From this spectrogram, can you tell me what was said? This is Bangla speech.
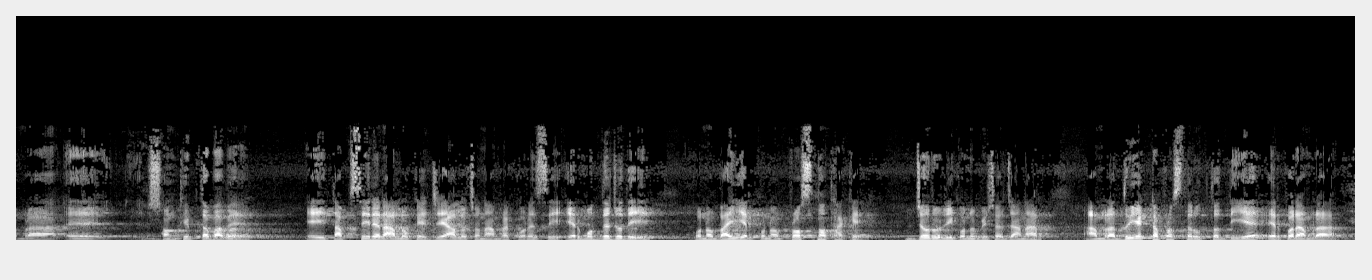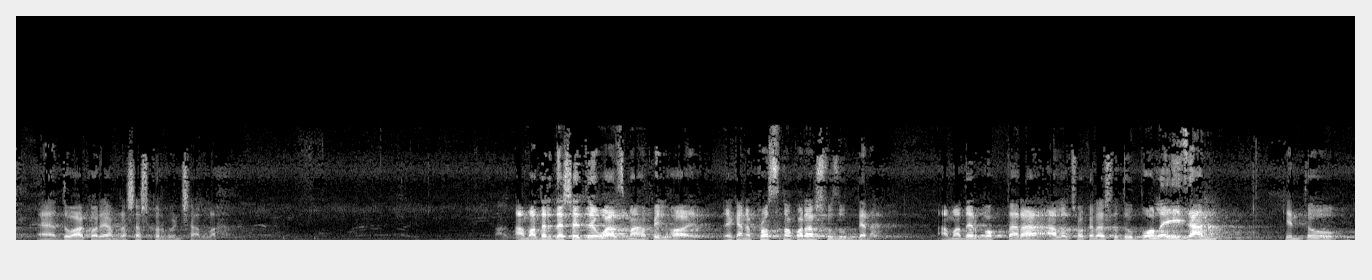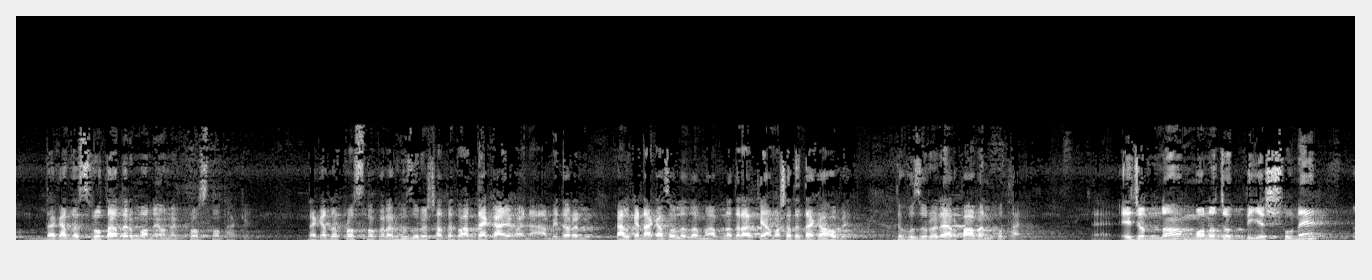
আমরা সংক্ষিপ্তভাবে এই তাপসিরের আলোকে যে আলোচনা আমরা করেছি, এর মধ্যে যদি কোনো ভাইয়ের কোনো প্রশ্ন থাকে, জরুরি কোনো বিষয় জানার, আমরা দুই একটা প্রশ্নের উত্তর দিয়ে এরপরে আমরা দোয়া করে আমরা শেষ করব ইনশাআল্লাহ। আমাদের দেশে যে ওয়াজ মাহফিল হয়, এখানে প্রশ্ন করার সুযোগ দেয় না। আমাদের বক্তারা, আলোচকেরা শুধু বলেই যান, কিন্তু দেখা যায় শ্রোতাদের মনে অনেক প্রশ্ন থাকে। দেখা যায় প্রশ্ন করার হুজুরের সাথে তো আর দেখাই হয় না। আমি ধরেন কালকে ঢাকা চলে যাব, আপনাদের আর কি আমার সাথে দেখা হবে? তো হুজুরের আর পাবেন কোথায়? এজন্য মনোযোগ দিয়ে শুনে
